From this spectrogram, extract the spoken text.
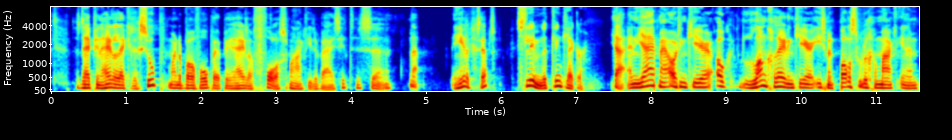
Dus dan heb je een hele lekkere soep, maar daarbovenop heb je een hele volle smaak die erbij zit. Dus uh, nou, een heerlijk recept. Slim, dat klinkt lekker. Ja, en jij hebt mij ooit een keer, ook lang geleden een keer, iets met paddenstoelen gemaakt in een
